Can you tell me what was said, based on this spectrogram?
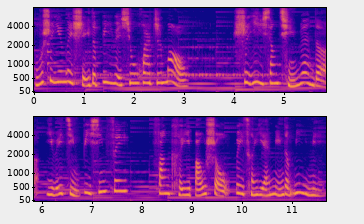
不是因为谁的闭月羞花之貌，是一厢情愿的以为紧闭心扉，方可以保守未曾言明的秘密。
